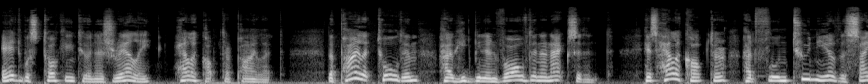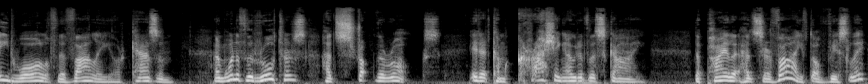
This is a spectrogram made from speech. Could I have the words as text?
Ed was talking to an Israeli helicopter pilot. The pilot told him how he'd been involved in an accident. His helicopter had flown too near the side wall of the valley or chasm, and one of the rotors had struck the rocks. It had come crashing out of the sky. The pilot had survived, obviously,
